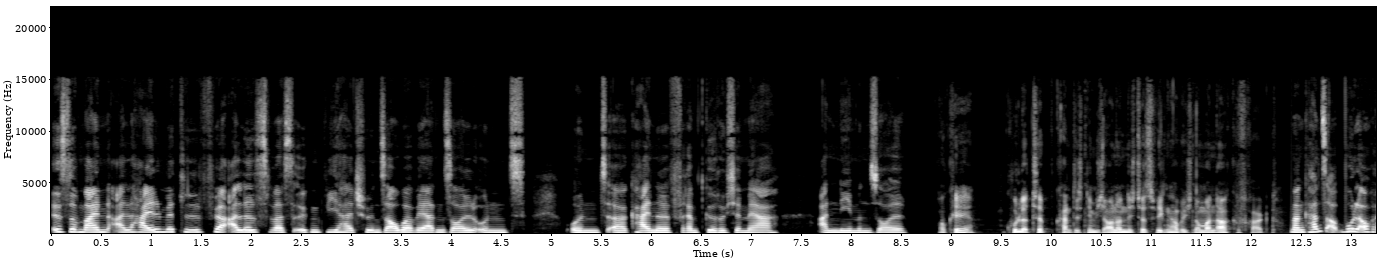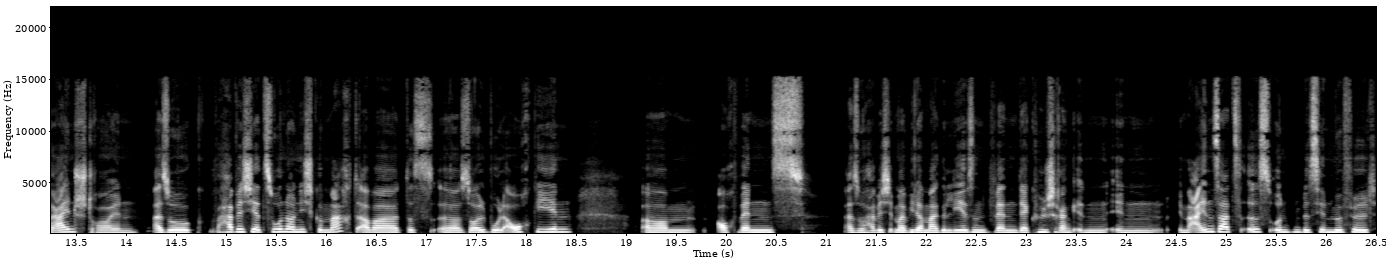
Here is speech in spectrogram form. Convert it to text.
ist so mein Allheilmittel für alles, was irgendwie halt schön sauber werden soll und, und äh, keine Fremdgerüche mehr annehmen soll. Okay, cooler Tipp. Kannte ich nämlich auch noch nicht, deswegen habe ich nochmal nachgefragt. Man kann es wohl auch reinstreuen. Also habe ich jetzt so noch nicht gemacht, aber das äh, soll wohl auch gehen. Ähm, auch wenn es also habe ich immer wieder mal gelesen, wenn der Kühlschrank in, in, im Einsatz ist und ein bisschen müffelt,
